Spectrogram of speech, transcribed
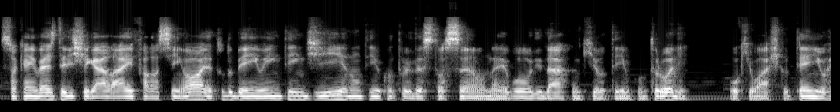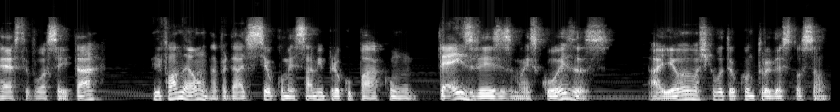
Só que ao invés dele chegar lá e falar assim, olha, tudo bem, eu entendi, eu não tenho controle da situação, né? Eu vou lidar com o que eu tenho controle, ou que eu acho que eu tenho, o resto eu vou aceitar. Ele fala, não, na verdade, se eu começar a me preocupar com 10 vezes mais coisas, aí eu acho que eu vou ter o controle da situação.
